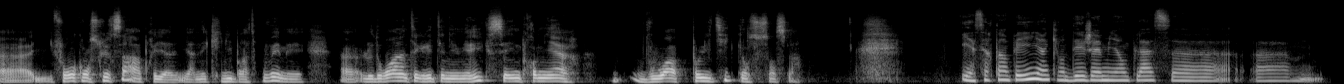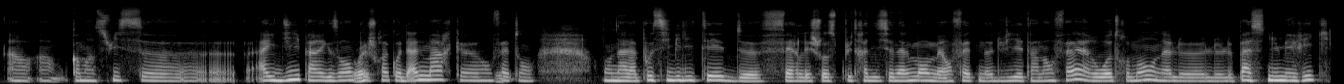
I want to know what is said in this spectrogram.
Euh, il faut reconstruire ça. Après, il y, a, un équilibre à trouver, mais le droit à l'intégrité numérique, c'est une première voie politique dans ce sens-là. Il y a certains pays hein, qui ont déjà mis en place, euh, euh, un, comme un Suisse euh, ID par exemple. Je crois qu'au Danemark, en fait, on, on, a la possibilité de faire les choses plus traditionnellement, mais en fait, notre vie est un enfer. Ou autrement, on a le, le, pass numérique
